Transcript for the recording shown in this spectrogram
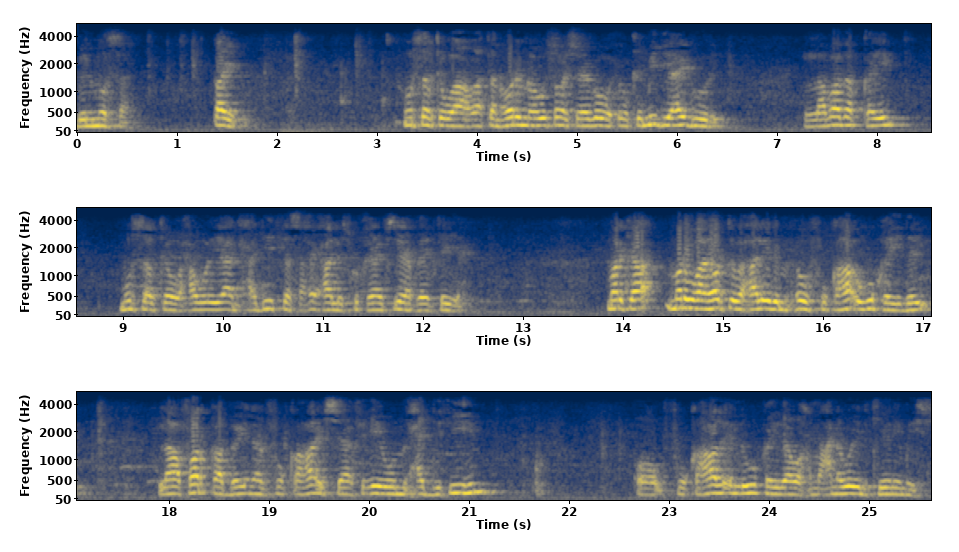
bilmursal ayb mursalka waa waatan hore noogu soo sheego wuxuu kamid yahay buuri labada qeyb mursalka waxa weeyaan xadiidka saxiixa laisku khilaafsanya qeyb ka yahay marka mar waa horta waxaa la yihi muxuu fuqaha ugu qeyday laa farqa bayna alfuqahaai ashaaficiya wa muxadithiihim oo fuqahada in lagu qeydaa wax macno weyn keeni mayso.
